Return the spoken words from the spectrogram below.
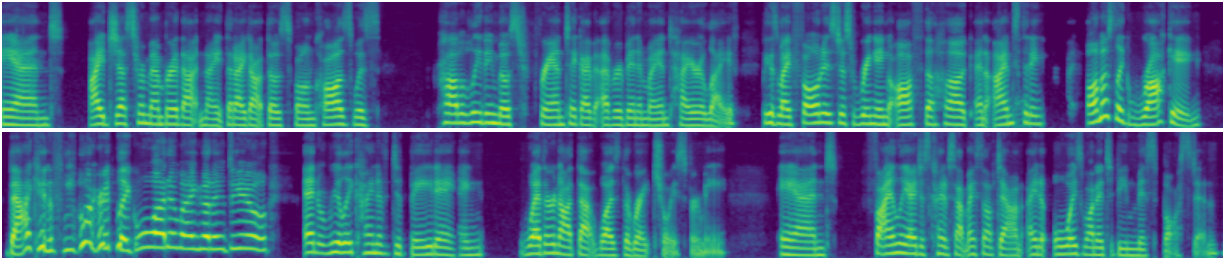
And I just remember that night that I got those phone calls was probably the most frantic I've ever been in my entire life because my phone is just ringing off the hook and I'm sitting almost like rocking back and forth like what am I going to do and really kind of debating whether or not that was the right choice for me. And finally I just kind of sat myself down. I'd always wanted to be Miss Boston.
